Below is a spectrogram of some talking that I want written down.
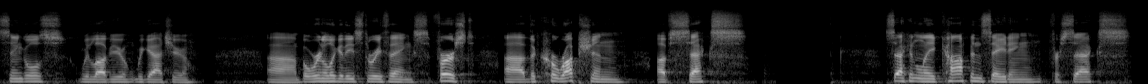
Singles, we love you. We got you. Uh, but we're going to look at these three things. First, uh, the corruption of sex. Secondly, compensating for sex.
